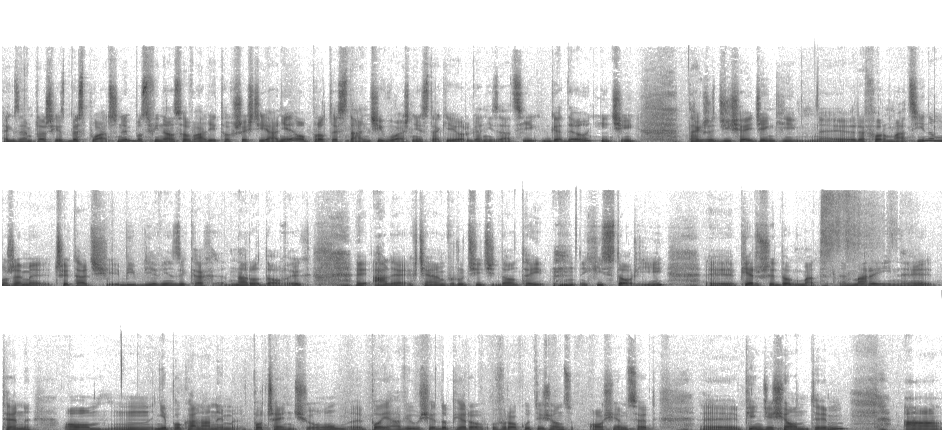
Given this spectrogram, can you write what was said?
Egzemplarz jest bezpłatny, bo sfinansowali to chrześcijanie, o protestanci właśnie z takiej organizacji Gedeonici. Także dzisiaj dzięki e, reformacji no, możemy czytać Biblię w językach narodowych, E, ale chciałem wrócić do tej historii. E, Pierwszy dogmat maryjny, ten o mm, niepokalanym poczęciu, pojawił się dopiero w roku 1850, a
